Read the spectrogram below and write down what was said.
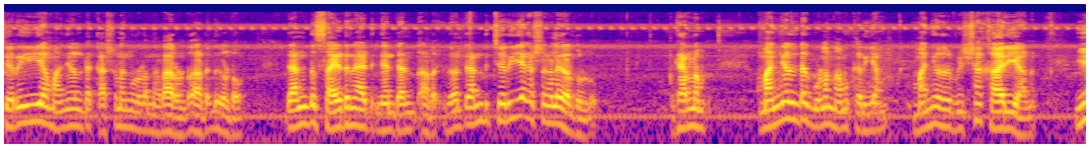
ചെറിയ മഞ്ഞളിന്റെ കഷണങ്ങളൂടെ നടാറുണ്ട്. അത് കണ്ടോ? രണ്ട് സൈഡിനായിട്ട് ഞാൻ രണ്ട് രണ്ട് ചെറിയ കഷ്ണങ്ങളെ നടത്തുള്ളൂ. കാരണം മഞ്ഞളിന്റെ ഗുണം നമുക്കറിയാം. മഞ്ഞൾ ഒരു വിഷകാരിയാണ്. ഈ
